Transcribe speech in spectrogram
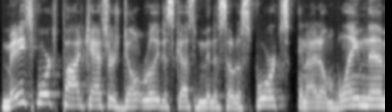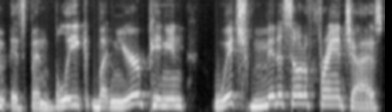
Many sports podcasters don't really discuss Minnesota sports, and I don't blame them. It's been bleak, but in your opinion, which Minnesota franchise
